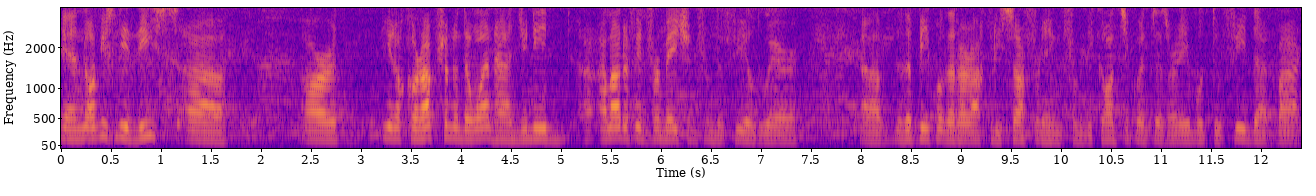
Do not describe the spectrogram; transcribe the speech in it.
And obviously these uh, are, you know, corruption on the one hand, you need a lot of information from the field where uh, the people that are actually suffering from the consequences are able to feed that back.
